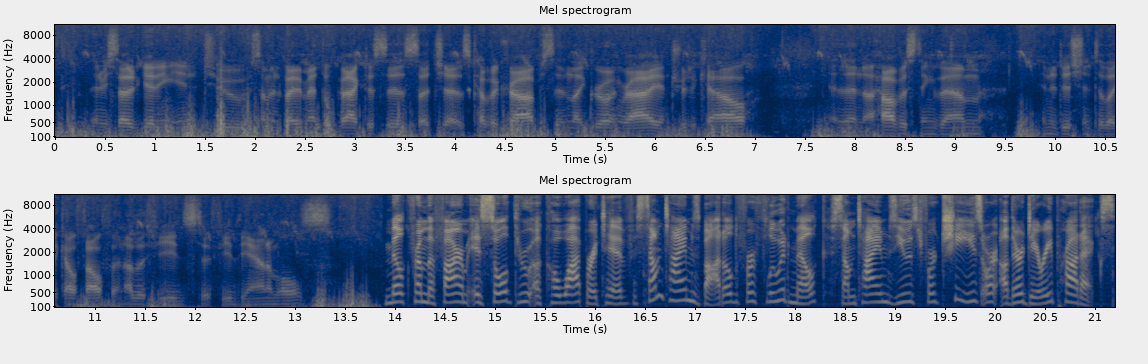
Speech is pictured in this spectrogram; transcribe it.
Then we started getting into some environmental practices such as cover crops and like growing rye and triticale and then uh, harvesting them in addition to like alfalfa and other feeds to feed the animals. Milk from the farm is sold through a cooperative, sometimes bottled for fluid milk, sometimes used for cheese or other dairy products.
